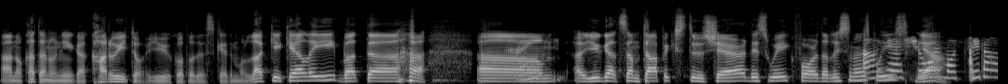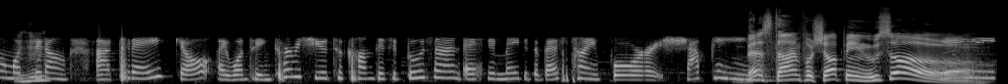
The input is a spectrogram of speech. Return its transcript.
あの肩の荷が軽いということですけれども Lucky Kelly but、uh, Um, uh, you got some topics to share this week for the listeners, Oh, yeah, please? sure. もちろん、もちろん。Uh, today, 今日 I want to encourage you to come visit Busan as it may be the best time for shopping. Best time for shopping, 嘘イェイ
